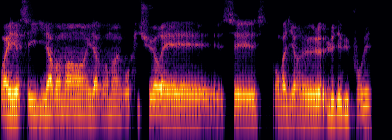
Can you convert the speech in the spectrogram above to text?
Ouais, il a vraiment, il a vraiment un gros futur et c'est, on va dire, le, début pour lui.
